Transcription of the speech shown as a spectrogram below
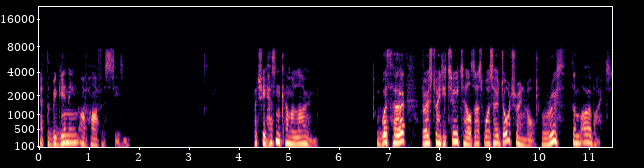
at the beginning of harvest season. But she hasn't come alone. With her, verse 22 tells us, was her daughter in law, Ruth the Moabite.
